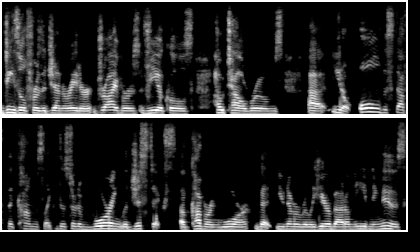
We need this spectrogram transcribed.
diesel for the generator, drivers, vehicles, hotel rooms, uh, you know, all the stuff that comes like the sort of boring logistics of covering war that you never really hear about on the evening news.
